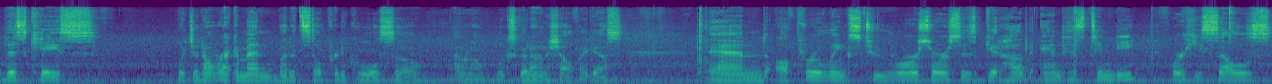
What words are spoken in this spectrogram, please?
this case, which I don't recommend, but it's still pretty cool. So I don't know, looks good on a shelf, I guess and I'll throw links to Rorosaurus's GitHub and his Tindie, where he sells,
